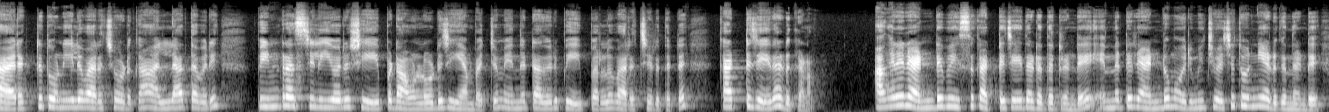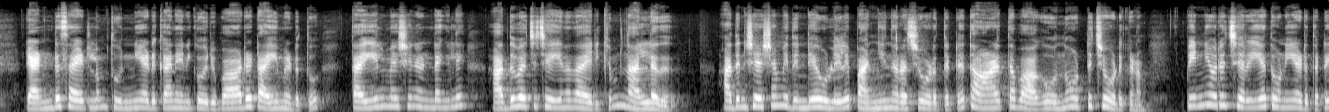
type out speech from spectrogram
ഡയറക്റ്റ് തുണിയിൽ വരച്ചു കൊടുക്കാം. അല്ലാത്തവർ പിൻട്രസ്റ്റിൽ ഈ ഒരു ഷേപ്പ് ഡൗൺലോഡ് ചെയ്യാൻ പറ്റും. എന്നിട്ട് അതൊരു പേപ്പറിൽ വരച്ചെടുത്തിട്ട് കട്ട് ചെയ്തെടുക്കണം. അങ്ങനെ രണ്ട് പീസ് കട്ട് ചെയ്തെടുത്തിട്ടുണ്ട്. എന്നിട്ട് രണ്ടും ഒരുമിച്ച് വെച്ച് തുന്നിയെടുക്കുന്നുണ്ട് രണ്ട് സൈഡിലും തുന്നിയെടുക്കാൻ എനിക്ക് ഒരുപാട് ടൈം എടുത്തു. തയ്യൽ മെഷീൻ ഉണ്ടെങ്കിൽ അത് വെച്ച് ചെയ്യുന്നതായിരിക്കും നല്ലത്. അതിനുശേഷം ഇതിന്റെ ഉള്ളിൽ പഞ്ഞി നിറച്ച് കൊടുത്തിട്ട് താഴത്തെ ഭാഗം ഒന്ന് ഒട്ടിച്ചു കൊടുക്കണം. പിന്നെ ഒരു ചെറിയ തുണി എടുത്തിട്ട്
